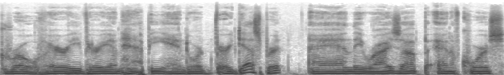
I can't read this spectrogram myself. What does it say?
grow very very unhappy and or very desperate and they rise up and of course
